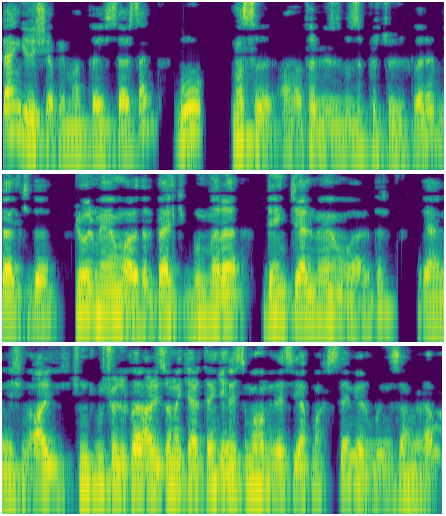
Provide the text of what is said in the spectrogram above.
Ben giriş yapayım hatta istersen. Bu nasıl anlatabiliriz bu zıpır çocukları? Belki de görmeyen vardır. Belki bunlara denk gelmeyen vardır. Yani şimdi çünkü bu çocuklar Arizona kertenkelesi muamelesi yapmak istemiyorum bu insanlara ama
